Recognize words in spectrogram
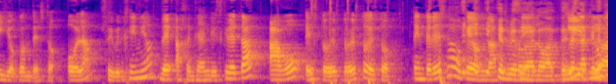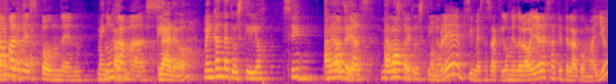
y yo contesto, hola, soy Virginia, de Agencia Indiscreta, hago esto, esto, esto, esto. ¿Te interesa o qué onda? Es verdad, lo haces. Y Es verdad que lo nunca más haces. responden. Me nunca encanta. más. Claro. Me encanta tu estilo. Sí, Me a la vez. me a la gusta vez. tu estilo. Hombre, si me estás aquí comiendo la olla, deja que te la coma yo.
